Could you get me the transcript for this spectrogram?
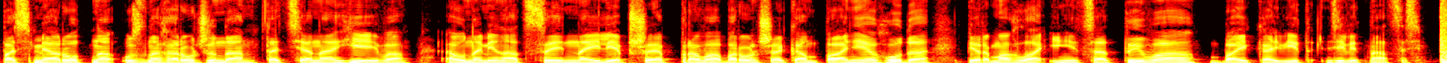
пасмяротна узнагароджана татьяна геева а ў номінацыі найлепшая праваабарончая кампанія года перамагла ініцыятыва байкавід 19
